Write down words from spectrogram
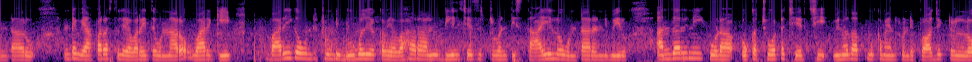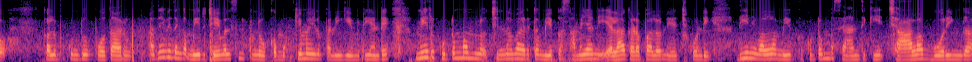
ఉంటారు. అంటే వ్యాపారస్తులు ఎవరైతే ఉన్నారో వారికి భారీగా ఉండేటువంటి భూముల యొక్క వ్యవహారాలను డీల్ చేసేటువంటి స్థాయిలో ఉంటారండి మీరు. అందరినీ కూడా ఒక చోట చేర్చి వినోదాత్మకమైనటువంటి ప్రాజెక్టులలో కలుపుకుంటూ పోతారు. అదేవిధంగా మీరు చేయవలసినటువంటి ఒక ముఖ్యమైన పని ఏమిటి అంటే మీరు కుటుంబంలో చిన్నవారితో మీ యొక్క సమయాన్ని ఎలా గడపాలో నేర్చుకోండి. దీనివల్ల మీ యొక్క కుటుంబ శాంతికి చాలా బోరింగ్గా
